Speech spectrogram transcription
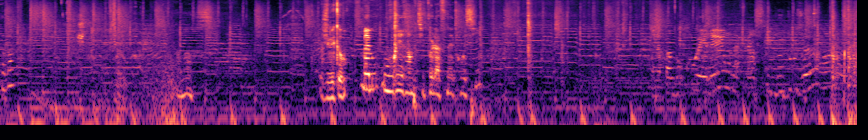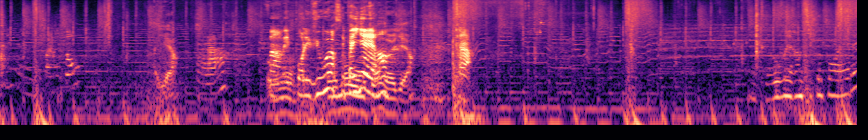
Ça va? Ah. Je vais quand même ouvrir un petit peu la fenêtre aussi. On n'a pas beaucoup on mais pour les viewers, c'est pas hier. Hein. euh, hier. Voilà. Donc, on va ouvrir un petit peu pour aérer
